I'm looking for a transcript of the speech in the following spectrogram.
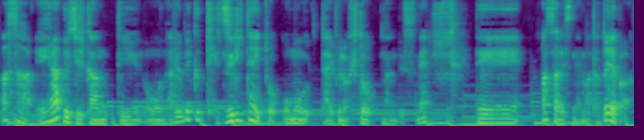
朝選ぶ時間っていうのをなるべく削りたいと思うタイプの人なんですね。で、朝ですね、まあ例えば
